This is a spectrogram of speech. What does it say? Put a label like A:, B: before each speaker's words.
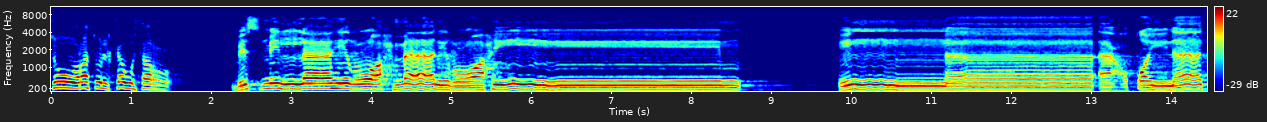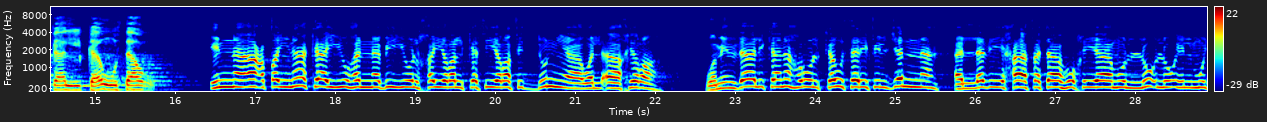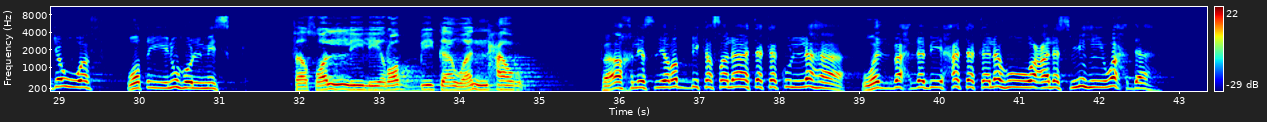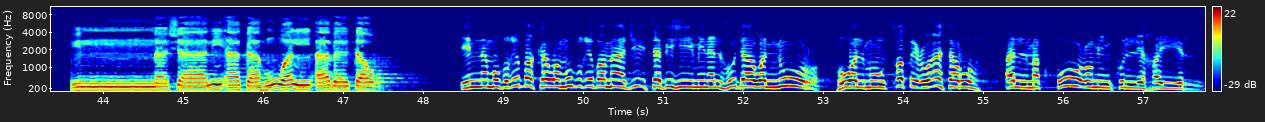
A: سورة الكوثر.
B: بسم الله الرحمن الرحيم. إنا أعطيناك الكوثر.
A: إنا أعطيناك أيها النبي الخير الكثير في الدنيا والآخرة. ومن ذلك نهر الكوثر في الجنة الذي حافتاه خيام اللؤلؤ المجوف. وطينه المسك.
B: فصل لربك وانحر.
A: فأخلص لربك صلاتك كلها واذبح ذبيحتك له وعلى اسمه وحده.
B: إن شانئك هو الأبتر.
A: إن مبغضك ومبغض ما جئت به من الهدى والنور هو المنقطع أثره المقطوع من كل خير.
